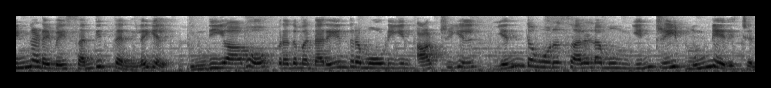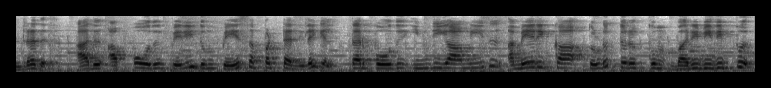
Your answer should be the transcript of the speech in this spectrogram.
பின்னடைவை சந்தித்த நிலையில் இந்தியாவோ பிரதமர் நரேந்திர மோடியின் ஆட்சியில் எந்த ஒரு சலனமும் இன்றி முன்னேறி சென்றது. அது அப்போது பெரிதும் பேசப்பட்ட நிலையில் தற்போது இந்தியா மீது அமெரிக்கா தொடுத்திருக்கும் வரி விதிப்பு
